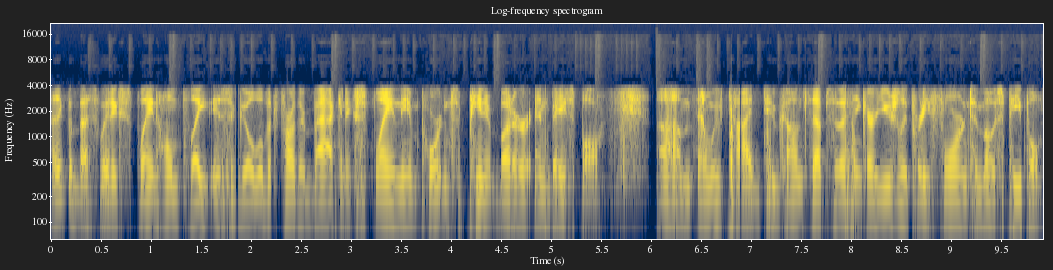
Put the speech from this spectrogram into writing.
I think the best way to explain home plate is to go a little bit farther back and explain the importance of peanut butter and baseball. Um, and we've tied two concepts that I think are usually pretty foreign to most people.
